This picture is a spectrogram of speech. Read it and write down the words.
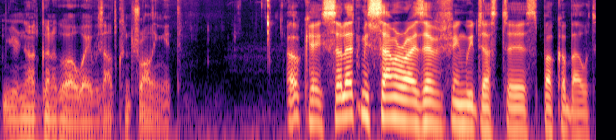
You're not going to go away without controlling it. Okay, so let me summarize everything we just uh, spoke about.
